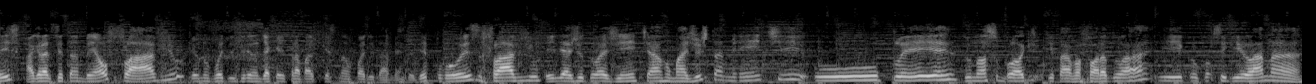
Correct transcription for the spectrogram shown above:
vocês. Agradecer também ao Flávio, eu não vou dizer onde é que ele trabalha, porque senão pode dar merda depois. O Flávio, ele ajudou a gente a arrumar justamente o player do nosso blog que tava fora do ar e eu consegui lá, na,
